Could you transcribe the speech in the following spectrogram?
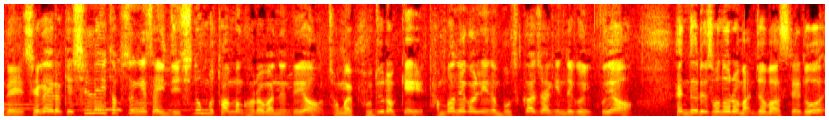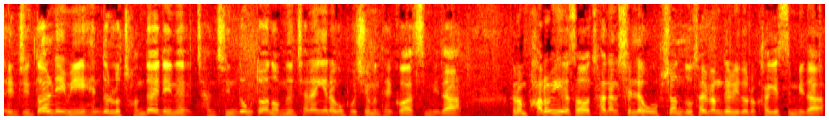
네, 제가 이렇게 실내에 탑승해서 엔진 시동부터 한번 걸어봤는데요. 정말 부드럽게 단번에 걸리는 모습까지 확인되고 있고요. 핸들을 손으로 만져봤을 때도 엔진 떨림이 핸들로 전달되는 잔 진동 또한 없는 차량이라고 보시면 될 것 같습니다. 그럼 바로 이어서 차량 실내 옵션도 설명드리도록 하겠습니다.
